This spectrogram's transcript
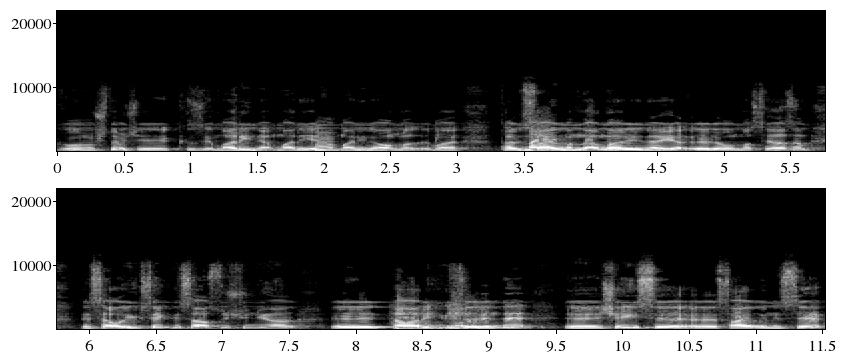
konuştum. Şey, kız Marina, Maria, Marina olmalı. Ma- Tabii Marina. Simon'la Marina öyle olması lazım. Mesela o yüksek lisans düşünüyor. E, tarih üzerinde e, şey ise e, Simon ise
